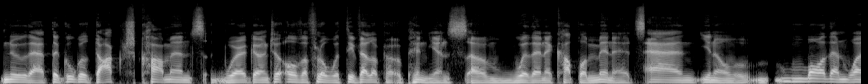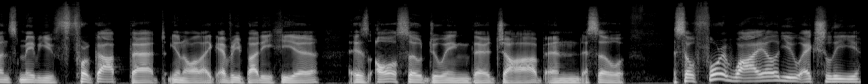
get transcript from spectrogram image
knew that the Google Docs comments were going to overflow with developer opinions um, within a couple of minutes. And, you know, more than once, maybe you forgot that, you know, like everybody here is also doing their job. And so, so for a while, you actually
